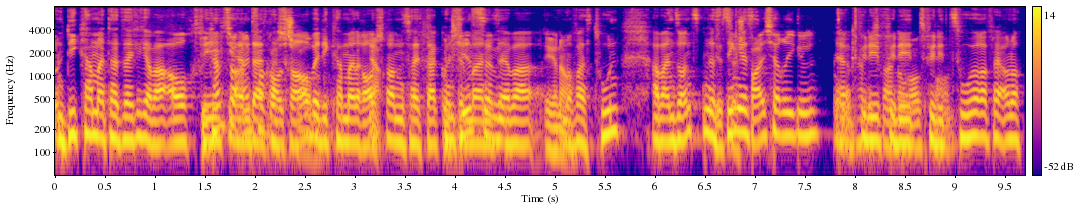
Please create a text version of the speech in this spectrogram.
Und die kann man tatsächlich aber auch, die kannst du einfach rausschrauben. Schraube, die kann man rausschrauben. Ja. Das heißt, da könnte man selber genau. noch was tun. Aber ansonsten das Ding ist Speicherriegel. Ja, für die für die für die Zuhörer vielleicht auch noch.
